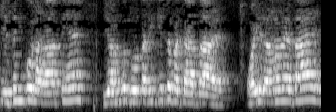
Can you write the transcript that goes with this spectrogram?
केसिंग को लगाते हैं, ये हमको दो तरीके से बचाता है। और ये रनर रहता है,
